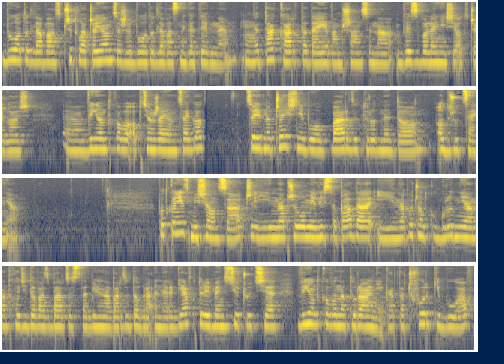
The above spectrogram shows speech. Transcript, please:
było to dla was przytłaczające, że było to dla was negatywne. Ta karta daje wam szansę na wyzwolenie się od czegoś e, wyjątkowo obciążającego, co jednocześnie było bardzo trudne do odrzucenia. Pod koniec miesiąca, czyli na przełomie listopada i na początku grudnia, nadchodzi do Was bardzo stabilna, bardzo dobra energia, w której będziecie czuć się wyjątkowo naturalnie. Karta czwórki buław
